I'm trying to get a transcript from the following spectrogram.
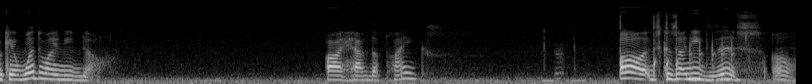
Okay, what do I need now? I have the planks. Oh, it's because I need this. Oh.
